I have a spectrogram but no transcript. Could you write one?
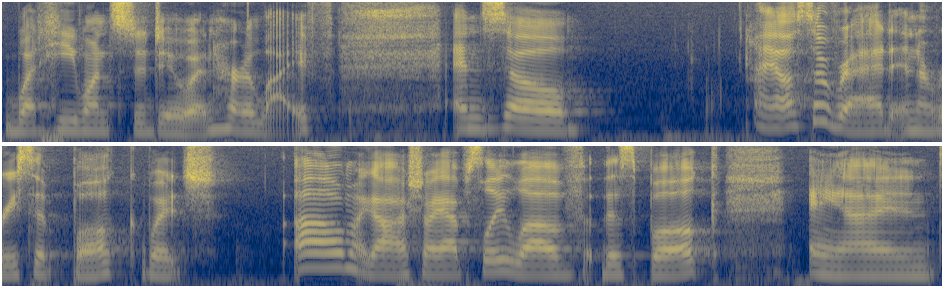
what he wants to do in her life. And so I also read in a recent book which oh my gosh, I absolutely love this book. And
